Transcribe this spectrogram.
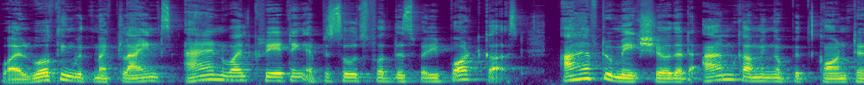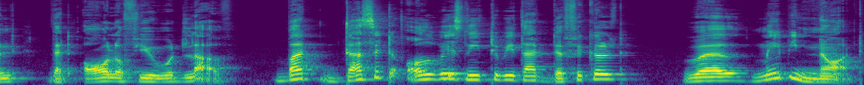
while working with my clients and while creating episodes for this very podcast. I have to make sure that I'm coming up with content that all of you would love. But does it always need to be that difficult? Well, maybe not.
